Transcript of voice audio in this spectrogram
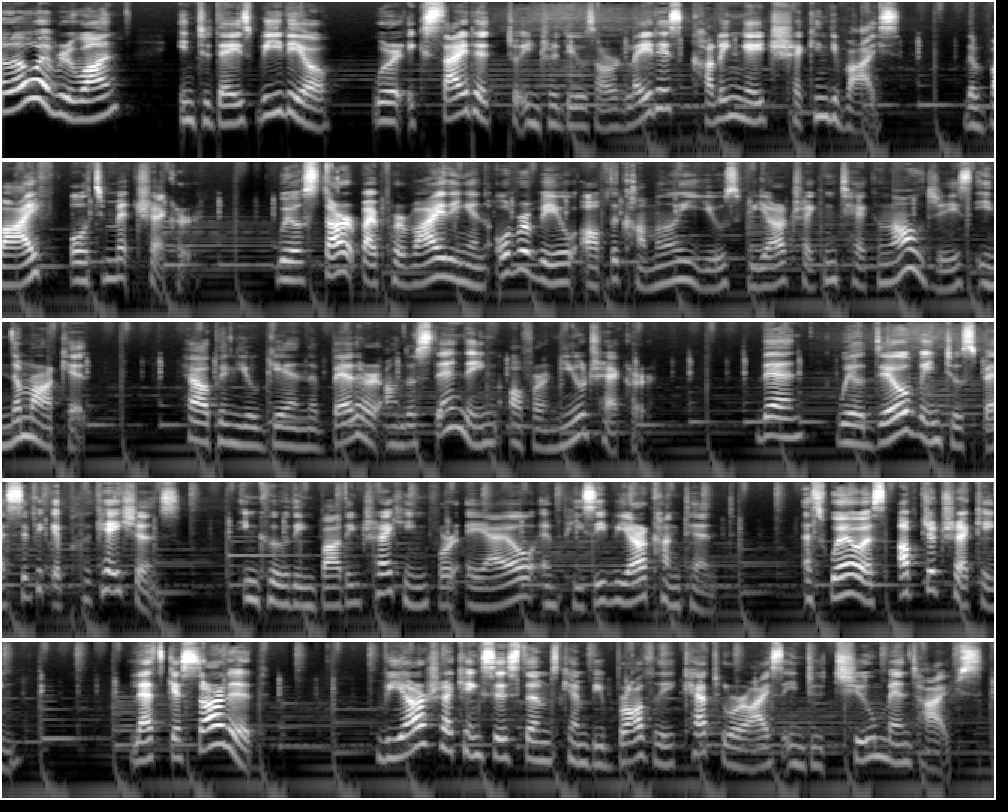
Hello everyone! In today's video, we're excited to introduce our latest cutting-edge tracking device, the Vive Ultimate Tracker. We'll start by providing an overview of the commonly used VR tracking technologies in the market, helping you gain a better understanding of our new tracker. Then, we'll delve into specific applications, including body tracking for AIO and PC VR content, as well as object tracking. Let's get started! VR tracking systems can be broadly categorized into two main types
